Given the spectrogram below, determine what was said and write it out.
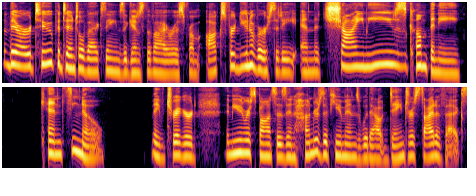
There are two potential vaccines against the virus from Oxford University and the Chinese company CanSino. They've triggered immune responses in hundreds of humans without dangerous side effects.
